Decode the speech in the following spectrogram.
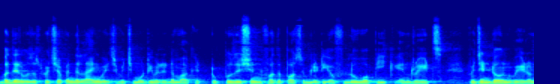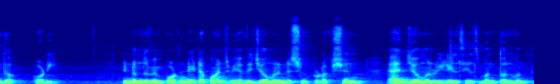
but there was a switch up in the language which motivated the market to position for the possibility of lower peak in rates, which in turn weighed on the AUD. In terms of important data points, we have the German industrial production and German retail sales month on month.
